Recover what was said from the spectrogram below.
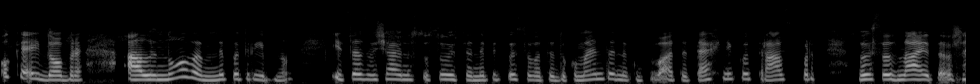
окей, добре, але новим не потрібно. І це, звичайно, стосується не підписувати документи, не купувати техніку, транспорт. Ви все знаєте вже.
